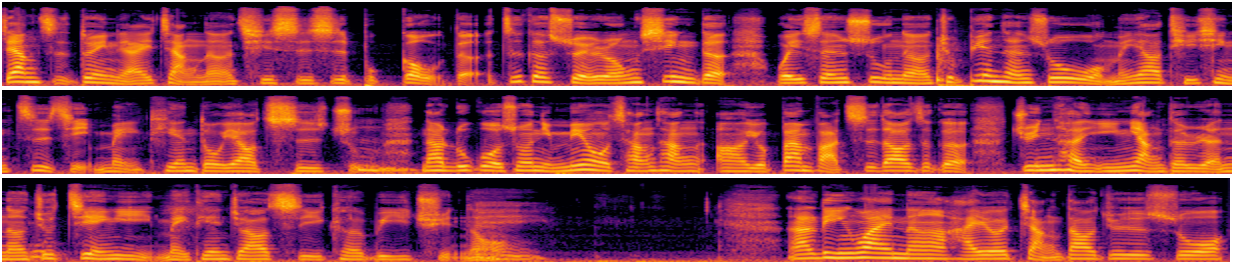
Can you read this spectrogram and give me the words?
这样子对你来讲呢，其实是不够的。这个水溶性的维生素呢，就变成说我们要提醒自己每天都要吃足。嗯、那如果说你没有常常啊、呃、有办法吃到这个均衡营养的人呢，就建议每天就要吃一颗 B 群哦。那另外呢，还有讲到就是说，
